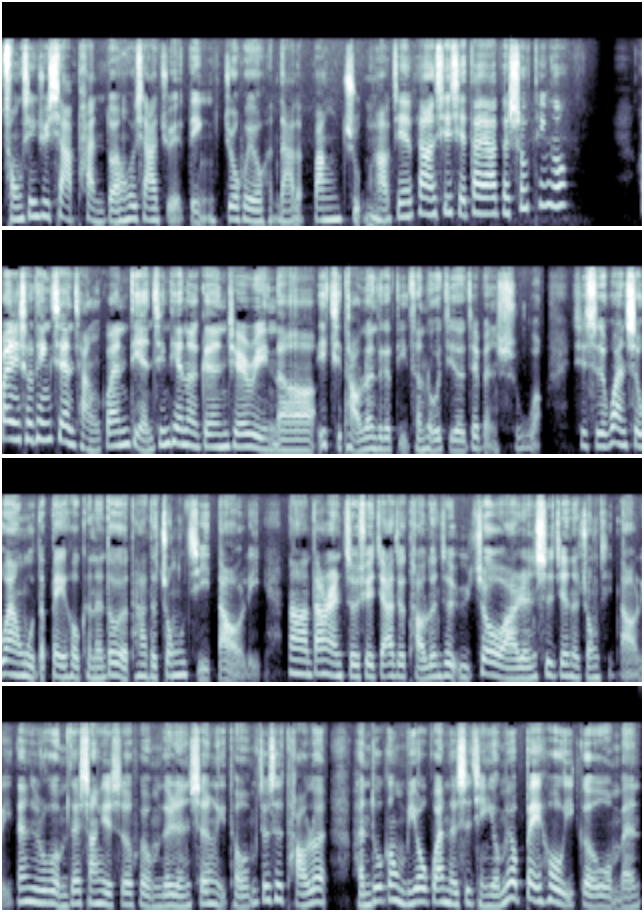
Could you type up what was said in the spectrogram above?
重新去下判断或下决定，就会有很大的帮助。好，今天非常谢谢大家的收听哦。欢迎收听现场观点。今天呢，跟 Jerry 呢一起讨论这个底层逻辑的这本书啊。其实万事万物的背后，可能都有它的终极道理。那当然，哲学家就讨论这宇宙啊、人世间的终极道理。但是如果我们在商业社会、我们的人生里头，我们就是讨论很多跟我们攸关的事情，有没有背后一个我们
